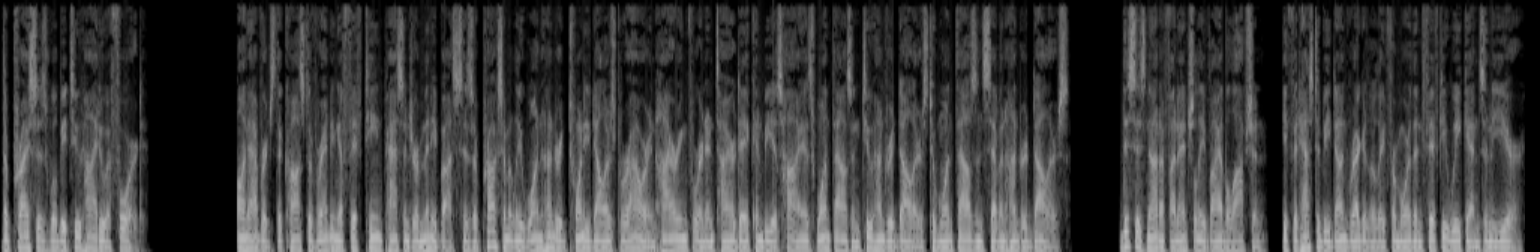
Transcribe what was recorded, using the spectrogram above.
the prices will be too high to afford. On average the cost of renting a 15-passenger minibus is approximately $120 per hour and hiring for an entire day can be as high as $1,200 to $1,700. This is not a financially viable option, if it has to be done regularly for more than 50 weekends in a year.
